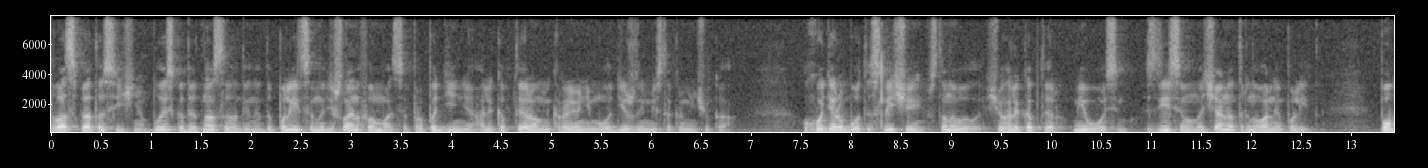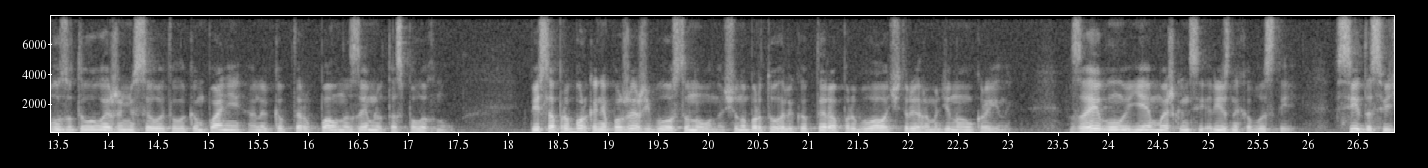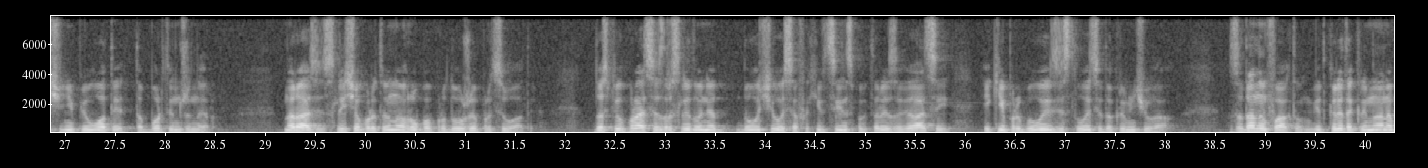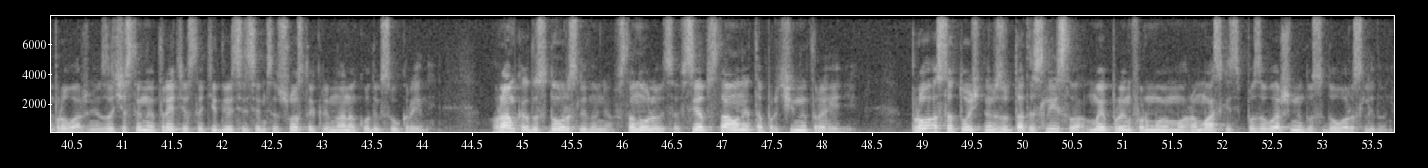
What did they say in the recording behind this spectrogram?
25 січня близько 19 години до поліції надійшла інформація про падіння гелікоптера у мікрорайоні Молодіжний міста Кременчука. У ході роботи слідчі встановили, що гелікоптер Мі-8 здійснював начально-тренувальний політ. Поблизу телевежі місцевої телекомпанії гелікоптер впав на землю та спалахнув. Після приборкання пожежі було встановлено, що на борту гелікоптера перебувало 4 громадянина України. Загиблими є мешканці різних областей, всі досвідчені пілоти та бортінженер. Наразі слідча оперативна група продовжує працювати. До співпраці з розслідування долучилися фахівці-інспектори з авіації, які прибули зі столиці до Кременчуга. За даним фактом, відкрите кримінальне провадження за частиною 3 статті 276 Кримінального кодексу України. В рамках досудового розслідування встановлюються всі обставини та причини трагедії. Про остаточні результати слідства ми проінформуємо громадськість по завершенню досудового розслідування.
